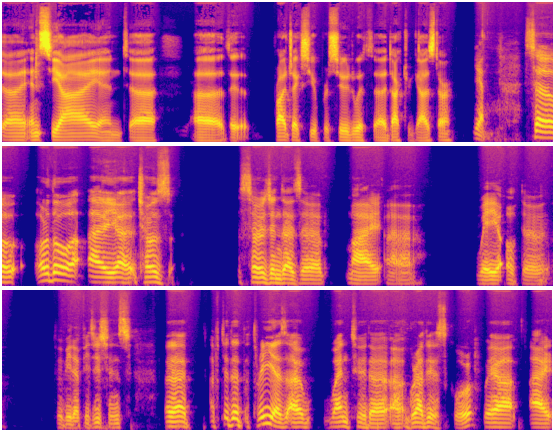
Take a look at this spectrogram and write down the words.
uh, NCI and uh, uh, the projects you pursued with Dr. Gazdar? Yeah. So although I chose surgeons as my way of the to be the physicians, but after the three years, I went to the uh, graduate school where I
